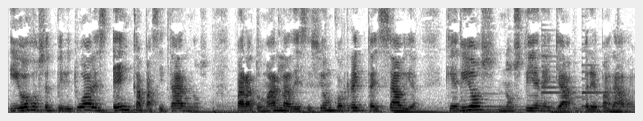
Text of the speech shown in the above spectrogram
y ojos espirituales en capacitarnos para tomar la decisión correcta y sabia que Dios nos tiene ya preparada.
